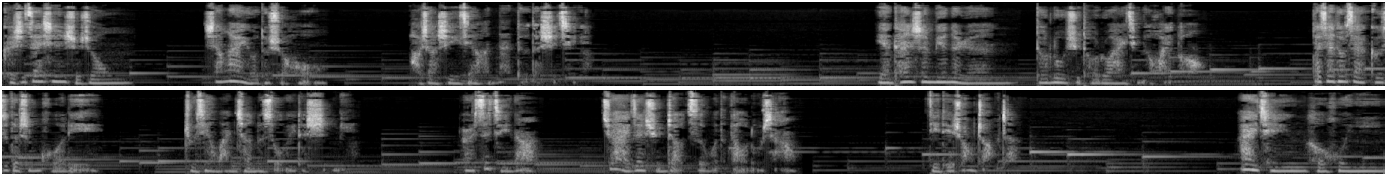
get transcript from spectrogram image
可是，在现实中，相爱有的时候，好像是一件很难得的事情啊。眼看身边的人都陆续投入爱情的怀抱，大家都在各自的生活里逐渐完成了所谓的使命，而自己呢，却还在寻找自我的道路上跌跌撞撞着。爱情和婚姻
